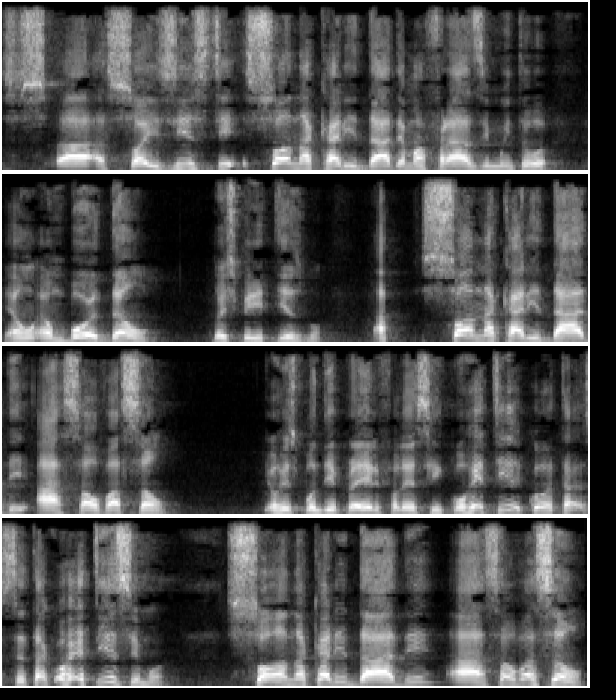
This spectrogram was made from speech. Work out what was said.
só existe, só na caridade, é uma frase muito, é um, é um bordão do Espiritismo. Só na caridade há salvação. Eu respondi para ele e falei assim: correti, tá, você está corretíssimo. Só na caridade há salvação.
